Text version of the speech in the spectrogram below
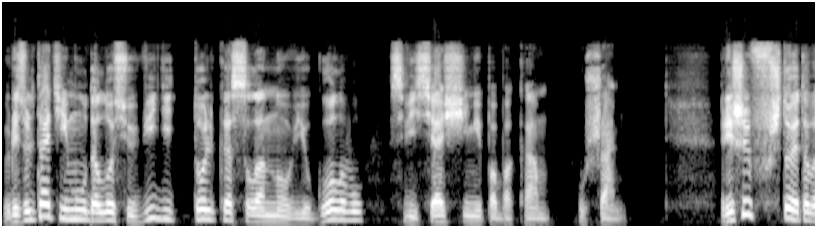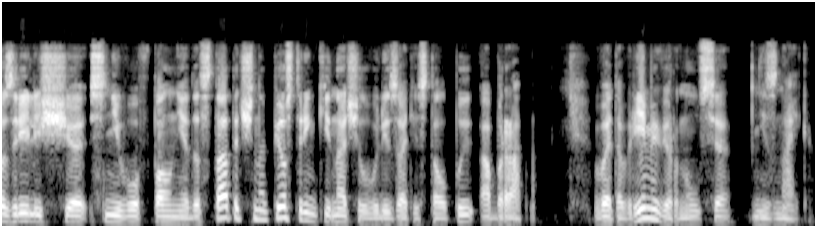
В результате ему удалось увидеть только слоновью голову с висящими по бокам ушами. Решив, что этого зрелища с него вполне достаточно, пестренький начал вылезать из толпы обратно. В это время вернулся Незнайка.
